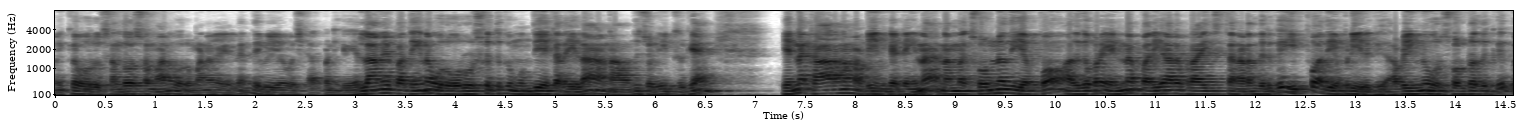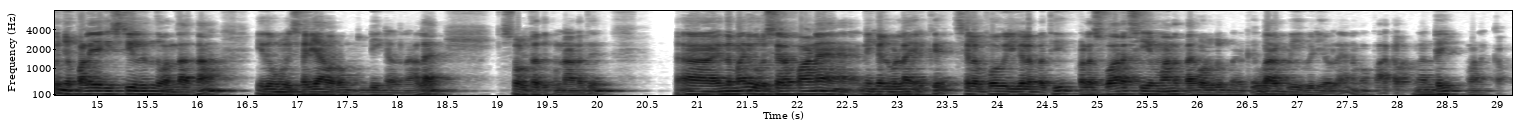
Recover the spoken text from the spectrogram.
மிக்க ஒரு சந்தோஷமான ஒரு மனநிலையில் இந்த வீடியோவை ஷேர் பண்ணிக்கிறேன். எல்லாமே பார்த்தீங்கன்னா ஒரு ஒரு வருஷத்துக்கு முந்தைய கதை தான் நான் வந்து சொல்லிகிட்டு இருக்கேன். என்ன காரணம் அப்படின்னு கேட்டிங்கன்னா நம்ம சொன்னது எப்போ அதுக்கப்புறம் என்ன பரிகார பிராய்ச்சித்தம் நடந்திருக்கு இப்போ அது எப்படி இருக்குது அப்படின்னு ஒரு சொல்கிறதுக்கு கொஞ்சம் பழைய ஹிஸ்ட்ரியிலேருந்து வந்தால் தான் இது உங்களுக்கு சரியாக வரும் அப்படிங்கிறதுனால சொல்கிறதுக்கு உண்டானது. இந்த மாதிரி ஒரு சிறப்பான நிகழ்வுலாம் இருக்குது சில கோவில்களை பற்றி பல சுவாரஸ்யமான தகவல்களும் இருக்குது வரக்கூடிய வீடியோவில் நம்ம பார்க்கலாம். நன்றி. வணக்கம்.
